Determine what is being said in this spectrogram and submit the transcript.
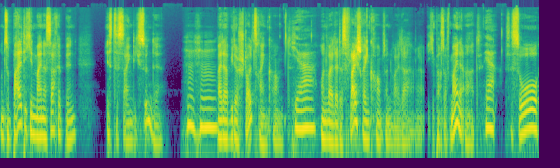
Und sobald ich in meiner Sache bin, ist es eigentlich Sünde, Mhm. weil da wieder Stolz reinkommt Ja. und weil da das Fleisch reinkommt und weil da, ja, ich mache es auf meine Art. Ja. Es ist so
